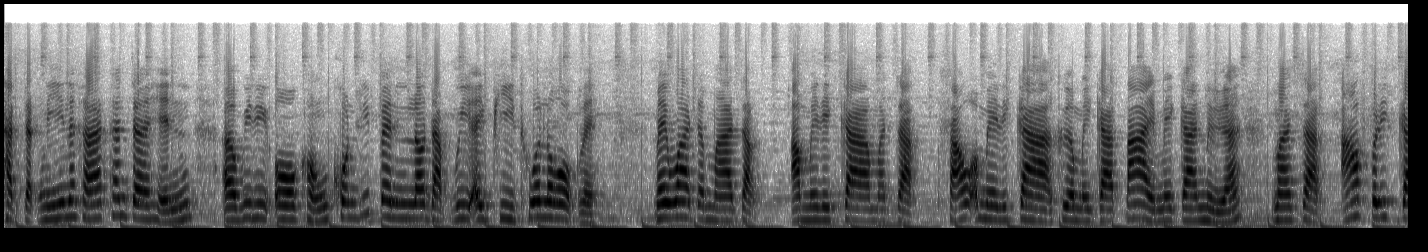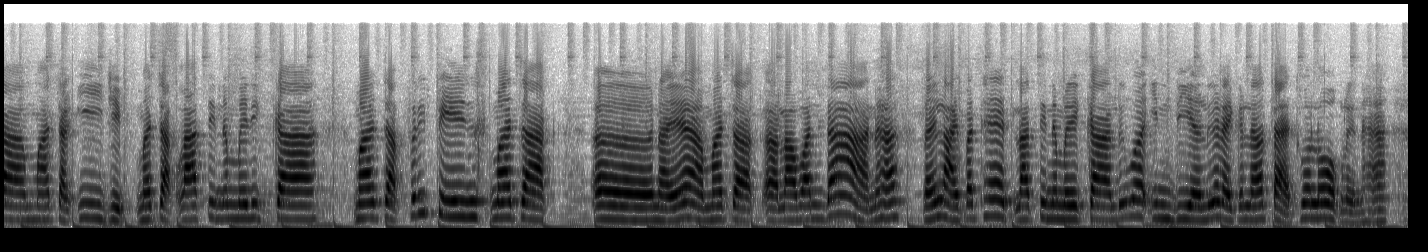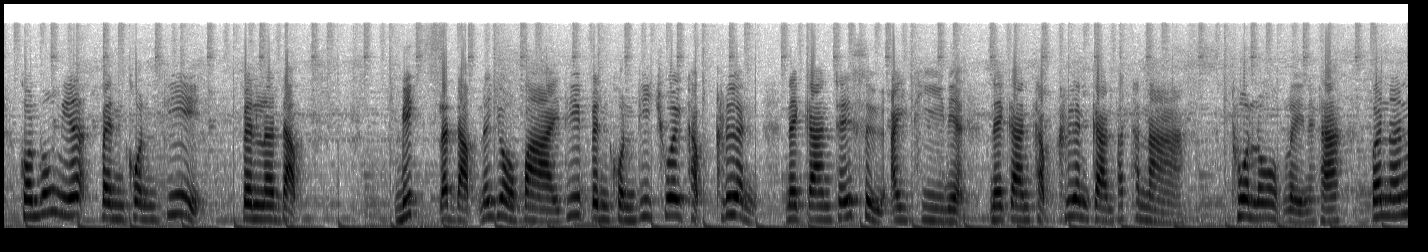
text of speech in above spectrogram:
ถัดจากนี้นะคะ ท่านจะเห็นวิดีโอของคนที่เป็นระดับ VIP ทั่วโลกเลย ไม่ว่าจะมาจากอเมริกามาจากเซาท์อเมริกา คืออเมริกาใต้อเมริกาเหนือ มาจากแอฟริกา มาจากอียิปต์มาจากลาตินอเมริกา มาจากฟิลิปปินส์มาจากเอ่อไหนอะมาจากลาวันด้านะคะหลาย ๆ ประเทศลาตินอเมริกา หรือว่าอินเดียหรืออะไรก็แล้วแต่ทั่วโลกเลยนะคะ คนพวกเนี้ยเป็นคนที่เป็นระดับบิ๊กระดับนโยบายที่เป็นคนที่ช่วยขับเคลื่อน ในการใช้สื่อไอทีเนี่ยในการขับเคลื่อนการพัฒนาทั่วโลกเลยนะคะ เพราะฉะนั้น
